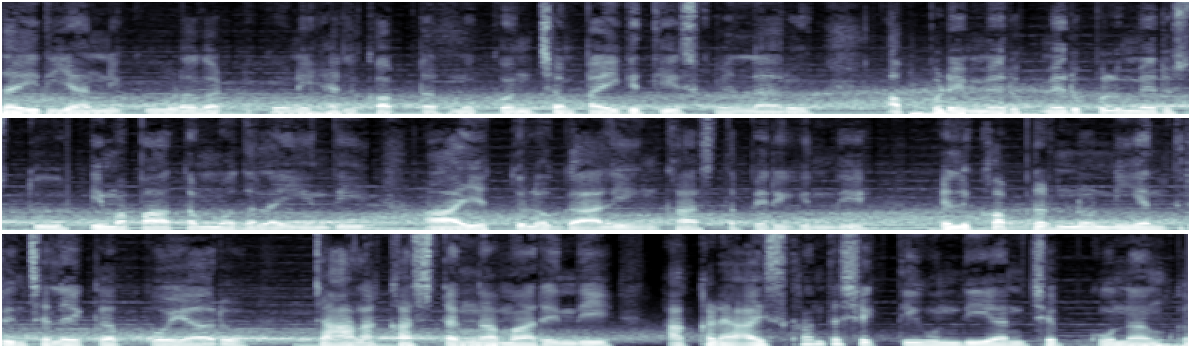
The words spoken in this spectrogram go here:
ధైర్యాన్ని కూడగట్టుకొని హెలికాప్టర్ను కొంచెం పైకి తీసుకువెళ్ళారు. అప్పుడే మెరు మెరుపులు మెరుస్తూ హిమపాతం మొదలయ్యింది. ఆ ఎత్తులో గాలి ఇంకాస్త పెరిగింది. హెలికాప్టర్ను నియంత్రించలేకపోయారు. చాలా కష్టంగా మారింది. అక్కడ అయస్కాంత శక్తి ఉంది అని చెప్పుకున్నాక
